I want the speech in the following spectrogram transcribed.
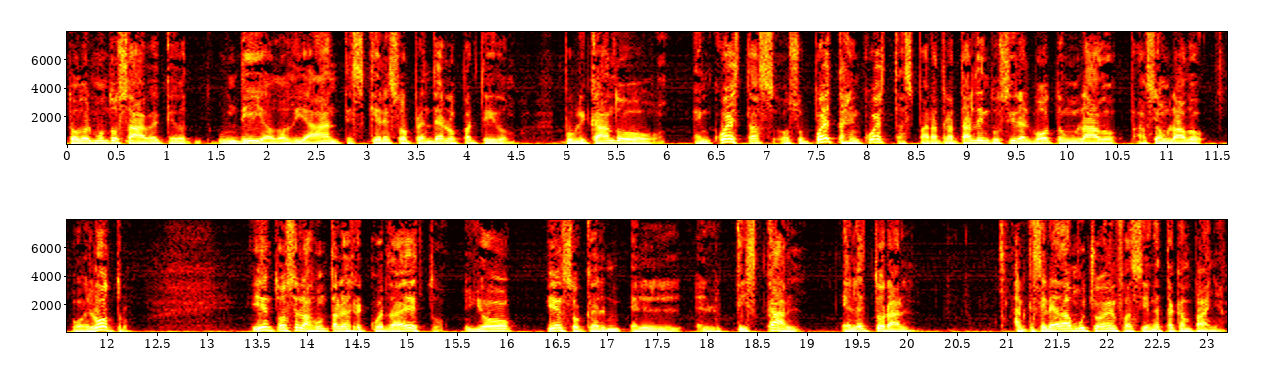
todo el mundo sabe que un día o dos días antes quieren sorprender los partidos publicando encuestas o supuestas encuestas para tratar de inducir el voto en un lado hacia un lado o el otro. Y entonces la Junta les recuerda esto. Yo pienso que el, fiscal electoral, al que se le ha dado mucho énfasis en esta campaña,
